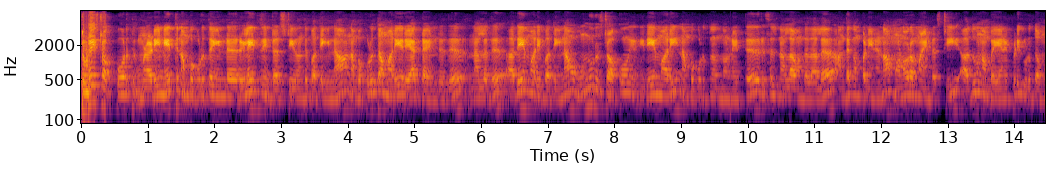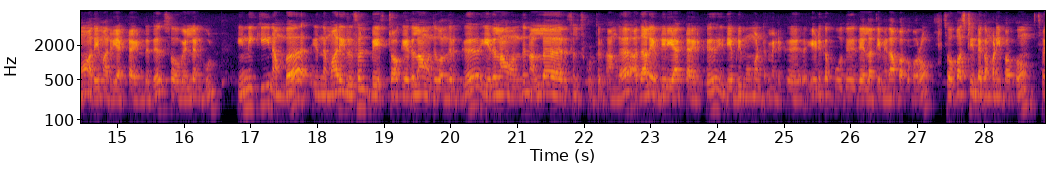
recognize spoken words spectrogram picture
டுடே ஸ்டாக் போகிறதுக்கு முன்னாடி நேற்று நம்ம கொடுத்த இந்த ரிலையன்ஸ் இண்டஸ்ட்ரி வந்து பார்த்தீங்கன்னா நம்ம கொடுத்த மாதிரியே ரியாக்ட் ஆகிருந்தது நல்லது. அதே மாதிரி பார்த்தீங்கன்னா இன்னொரு ஸ்டாக்கும் இதே மாதிரி நம்ம கொடுத்துருந்தோம் நேற்று ரிசல்ட் நல்லா வந்ததால் அந்த கம்பெனி என்னென்னா மனோரமா இண்டஸ்ட்ரி அதுவும் நம்ம எப்படி கொடுத்தோமோ அதே மாதிரி ரியாக்ட் ஆகிருந்தது ஸோ வெல் அண்ட் குட் இன்னைக்கு நம்ம இந்த மாதிரி ரிசல்ட் பேஸ்ட் ஸ்டாக் எதெல்லாம் வந்து வந்திருக்கு எதெல்லாம் வந்து நல்ல ரிசல்ட்ஸ் கொடுத்துருக்காங்க அதால எப்படி ரியாக்ட் ஆயிருக்கு இது எப்படி மூமெண்டம் எடுக்க எடுக்க போகுது இது எல்லாத்தையுமே தான் பார்க்க போகிறோம் ஸோ ஃபர்ஸ்ட் இந்த கம்பெனி பார்ப்போம். ஸோ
